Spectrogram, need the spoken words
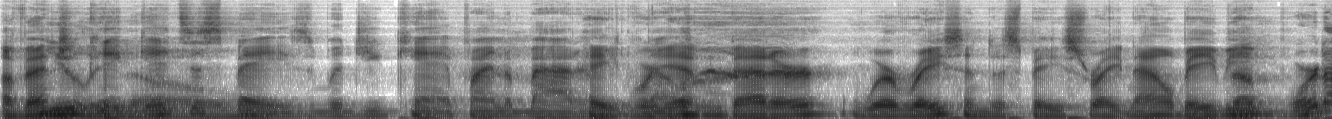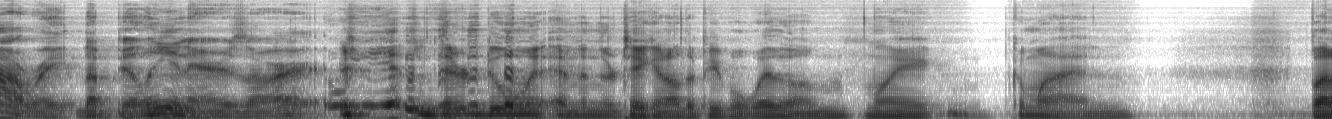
Eventually you could get to space, but you can't find a battery. Hey, we're No. getting better. We're racing to space right now, baby. The, we're not right. The billionaires are. Yeah, they're doing, and then they're taking other people with them. Like, come on. But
